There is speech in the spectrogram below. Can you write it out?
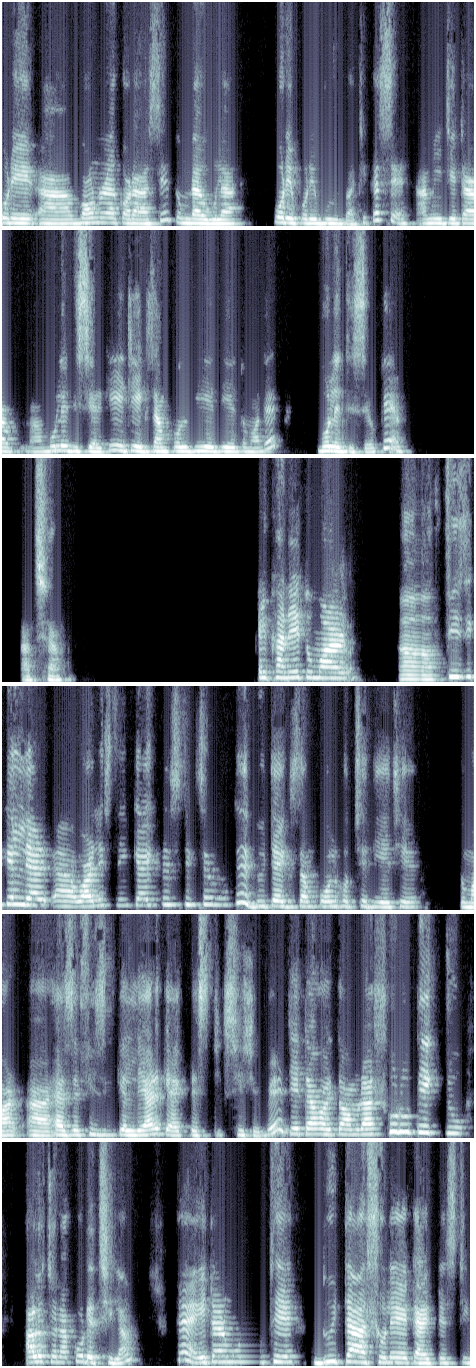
করে বর্ণনা করা আছে, তোমরা ওগুলা পরে পরে বুঝবা, ঠিক আছে? আমি যেটা বলে দিছি আর কি, এই যে এক্সাম্পল দিয়ে দিয়ে তোমাদের বলে দিছে ওকে আচ্ছা। এখানে তোমার ফিজিক্যাল ওয়ারলেস লিঙ্ক ক্যারেক্টারিস্টিক্স এর মধ্যে দুইটা এক্সাম্পল হচ্ছে দিয়েছে তোমার as a physical layer characteristics হিসেবে, যেটা হয়তো আমরা শুরুতে একটু আলোচনা করেছিলাম। হ্যাঁ এটার মধ্যে দুইটা আসলে ক্যারেক্টারিস্টিক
